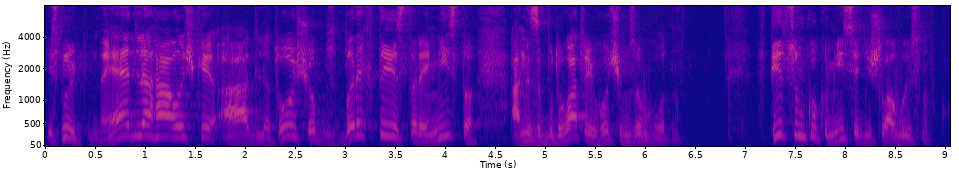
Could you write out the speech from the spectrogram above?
існують не для галочки, а для того, щоб зберегти старе місто, а не забудувати його чим завгодно. В підсумку комісія дійшла висновку.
